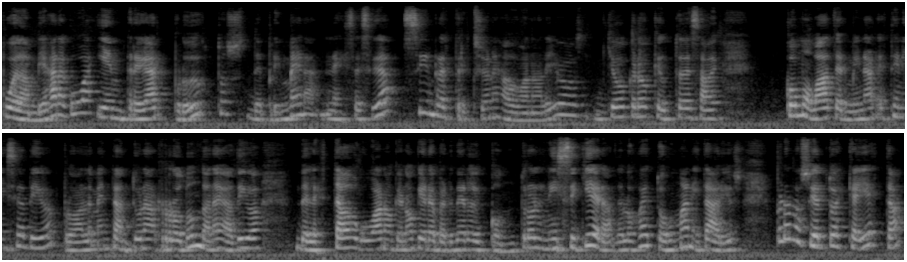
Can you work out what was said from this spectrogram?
puedan viajar a Cuba y entregar productos de primera necesidad sin restricciones aduanales. Yo, yo creo que ustedes saben cómo va a terminar esta iniciativa, probablemente ante una rotunda negativa del Estado cubano que no quiere perder el control ni siquiera de los gestos humanitarios, pero lo cierto es que ahí está,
